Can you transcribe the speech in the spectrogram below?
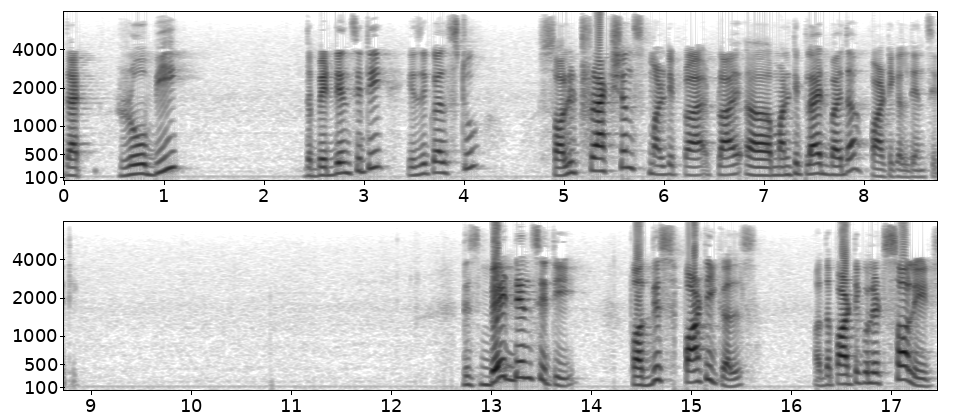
that rho b the bed density is equals to solid fractions multiply, uh, multiplied by the particle density. This bed density for these particles or the particulate solids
